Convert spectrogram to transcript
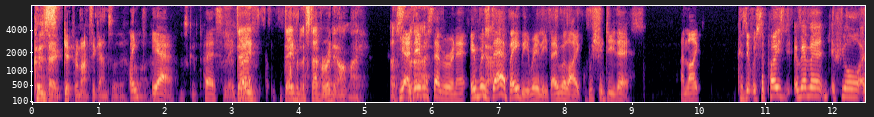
because Very diplomatic answer there. I Think- like that. yeah, That's good. personally. But- Dave, Dave and Esteve are in it, aren't they? As yeah, the- Dave and Steve were in it. It was Yeah. their baby, really. They were like, we should do this, and like, because it was supposed. Have ever, if you're, a,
